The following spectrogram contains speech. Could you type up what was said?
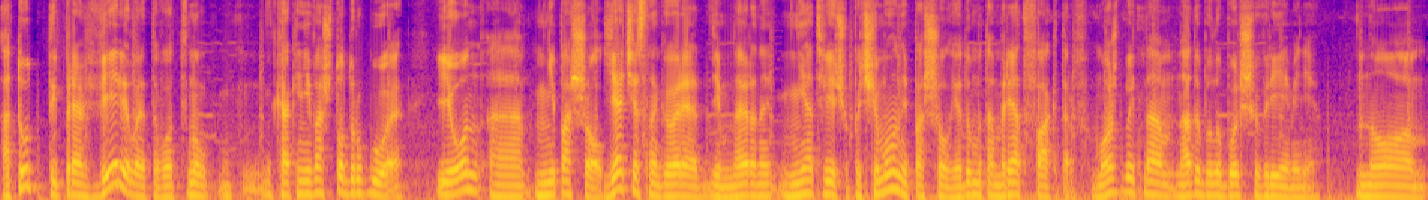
А тут ты прям верил это вот, ну, как ни во что другое. И он а, не пошел. Я, честно говоря, Дим, наверное, не отвечу, почему он не пошел. Я думаю, там ряд факторов. Может быть, нам надо было больше времени. Но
